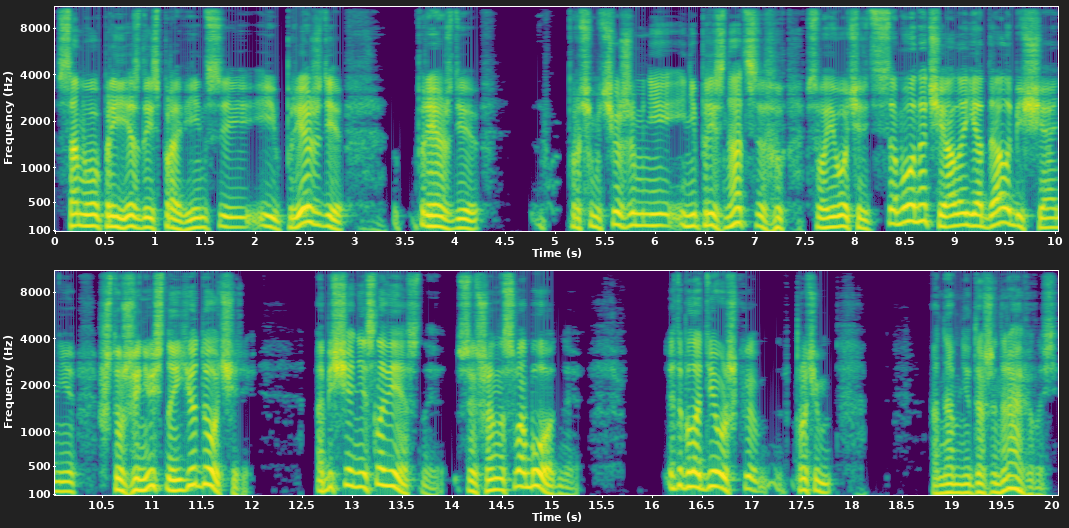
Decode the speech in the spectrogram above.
с самого приезда из провинции, и прежде... прежде... Впрочем, что же мне и не признаться, в свою очередь, с самого начала я дал обещание, что женюсь на ее дочери. Обещание словесное, совершенно свободное. Это была девушка, впрочем, она мне даже нравилась,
